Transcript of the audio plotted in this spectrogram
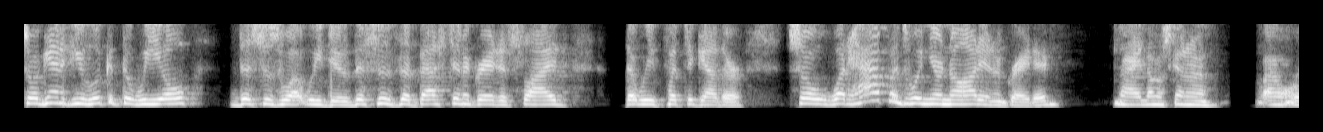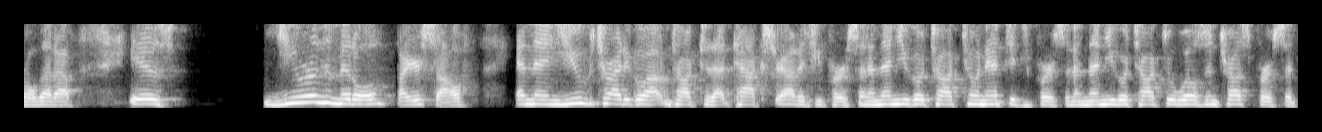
So again, if you look at the wheel, this is what we do. This is the best integrated slide that we put together. So what happens when you're not integrated? Right, I'm just to I won't roll that up. Is you're in the middle by yourself and then you try to go out and talk to that tax strategy person and then you go talk to an entity person and then you go talk to a wills and trust person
